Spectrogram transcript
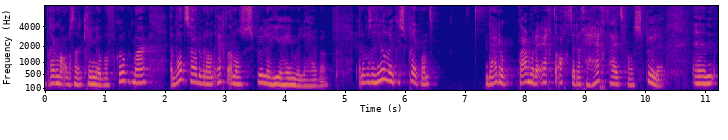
breng maar alles naar de kringloop en verkoop het maar. En wat zouden we dan echt aan onze spullen hierheen willen hebben? En dat was een heel leuk gesprek, want daardoor kwamen we er echt achter de gehechtheid van spullen. En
